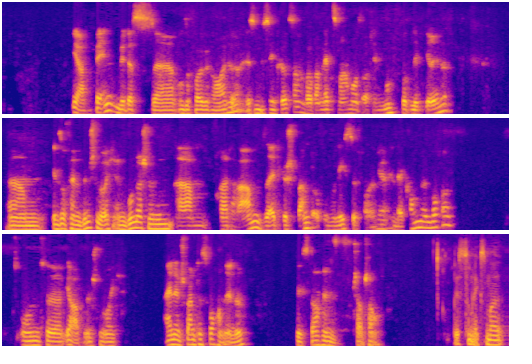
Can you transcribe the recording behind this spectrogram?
ja, beenden wir das, äh, unsere Folge für heute. Ist ein bisschen kürzer, weil beim letzten Mal haben wir uns auf den Mund fusselig geredet. Ähm, insofern wünschen wir euch einen wunderschönen ähm, Freitagabend. Seid gespannt auf unsere nächste Folge in der kommenden Woche. Und äh, ja, wünschen euch ein entspanntes Wochenende. Bis dahin. Ciao, ciao. Bis zum nächsten Mal.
